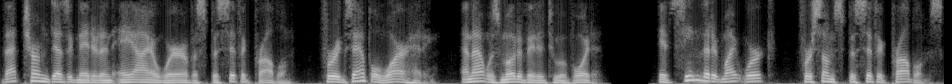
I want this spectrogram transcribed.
That term designated an AI aware of a specific problem, for example wireheading, and that was motivated to avoid it. It seemed that it might work, for some specific problems.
